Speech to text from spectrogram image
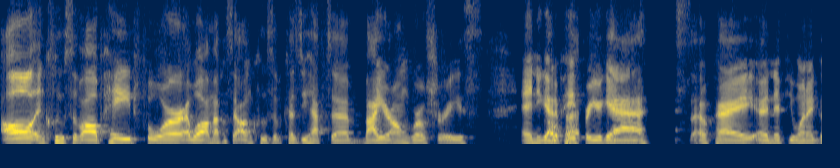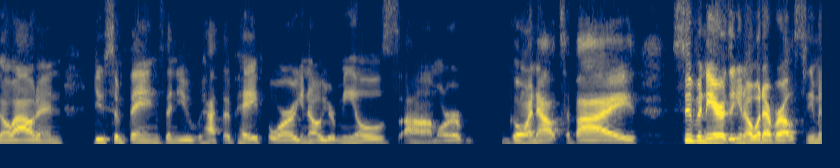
all inclusive, all paid for. Well, I'm not gonna say all inclusive because you have to buy your own groceries and you got to okay. pay for your gas. Okay, and if you want to go out and do some things, then you have to pay for you know your meals um, or going out to buy souvenirs, you know, whatever else you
